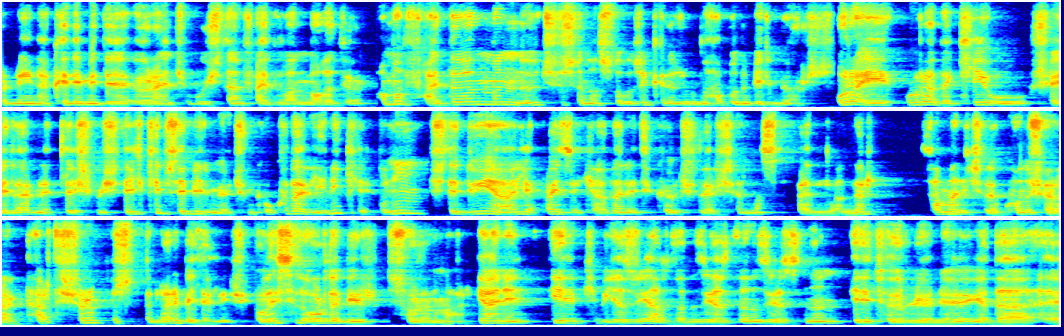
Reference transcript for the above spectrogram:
Örneğin akademide öğrenci bu işten faydalanmalı diyor. Ama faydalanmanın ölçüsü nasıl olacak henüz bunu, bunu bilmiyoruz. Orayı, oradaki o şeyler netleşmiş değil. Kimse bilmiyor. Çünkü o kadar yeni ki. Bunun işte dünya yapay zekadan etik ölçüler için nasıl faydalanır zaman içinde konuşarak, tartışarak bu sınırları belirleyecek. Dolayısıyla orada bir sorun var. Yani diyelim ki bir yazı yazdınız, yazdığınız yazının editörlüğünü ya da e,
